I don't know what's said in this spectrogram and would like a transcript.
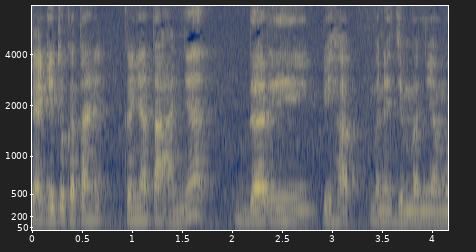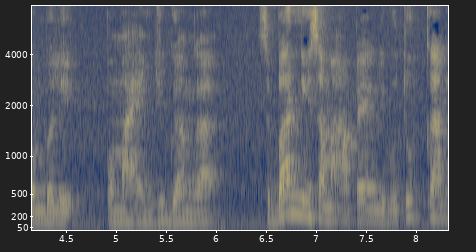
kayak gitu ketanya, kenyataannya dari pihak manajemen yang membeli pemain juga nggak sebanding sama apa yang dibutuhkan.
